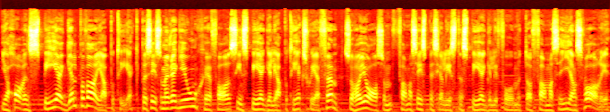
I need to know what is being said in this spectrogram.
jag har en spegel på varje apotek. Precis som en regionchef har sin spegel i apotekschefen så har jag som farmacispecialist en spegel i form av farmaciansvarig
